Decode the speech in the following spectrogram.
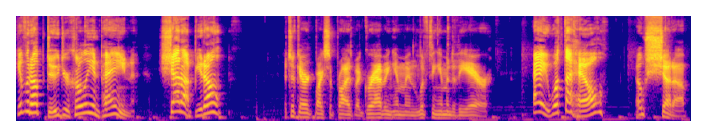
Give it up, dude, you're clearly in pain. Shut up, you don't... I took Eric by surprise by grabbing him and lifting him into the air. Hey, what the hell? Oh, shut up.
